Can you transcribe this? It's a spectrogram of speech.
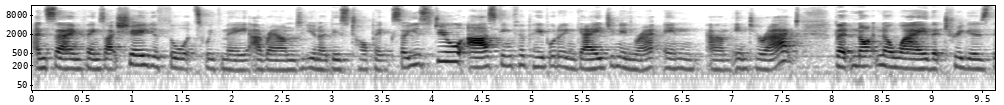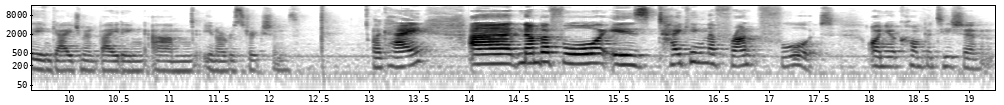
and saying things like share your thoughts with me around, you know, this topic. So you're still asking for people to engage and in, um, interact, but not in a way that triggers the engagement baiting, um, you know, restrictions. Okay. Uh, number four is taking the front foot on your competition.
